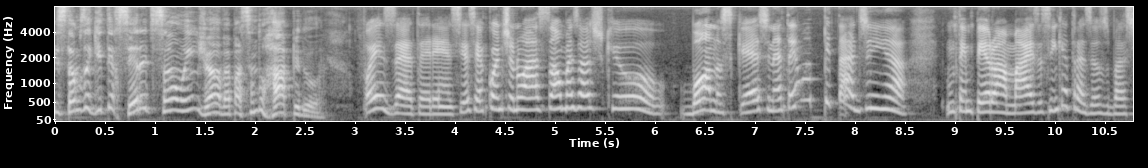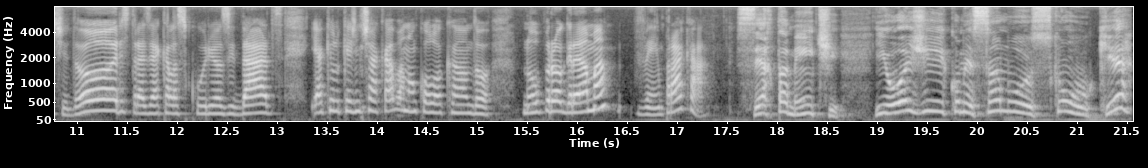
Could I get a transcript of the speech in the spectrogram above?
Estamos aqui, terceira edição, hein? Já, vai passando rápido. Pois é, Terence. Assim, a continuação, mas acho que o bônus cast, né, tem uma pitadinha, um tempero a mais, assim, que é trazer os bastidores, trazer aquelas curiosidades e aquilo que a gente acaba não colocando no programa, vem pra cá. Certamente. E hoje começamos com o quê?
